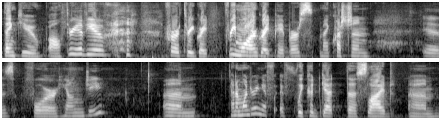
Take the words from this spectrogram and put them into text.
thank you, all three of you, for three great, three more great papers. My question is for Hyung-ji. Um, and I'm wondering if, if we could get the slide um,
